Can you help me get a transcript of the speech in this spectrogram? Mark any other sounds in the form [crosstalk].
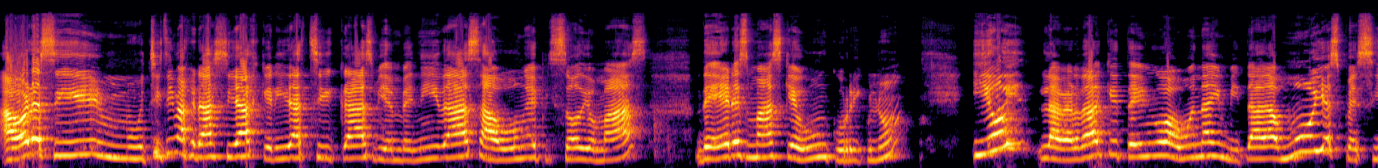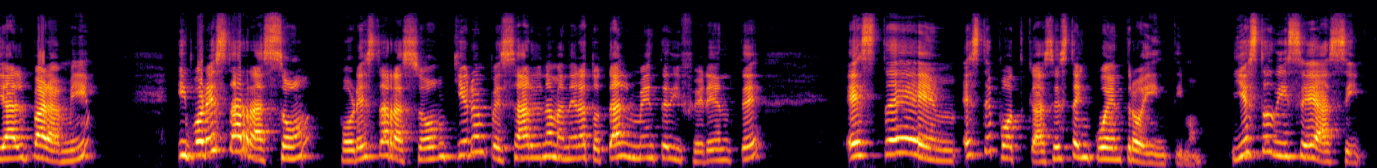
Ahora sí, muchísimas gracias, queridas chicas. Bienvenidas a un episodio más de Eres más que un currículum. Y hoy, la verdad que tengo a una invitada muy especial para mí. Y por esta razón, por esta razón, quiero empezar de una manera totalmente diferente este, este podcast, este encuentro íntimo. Y esto dice así.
